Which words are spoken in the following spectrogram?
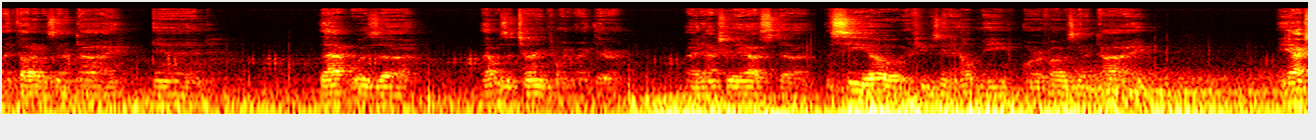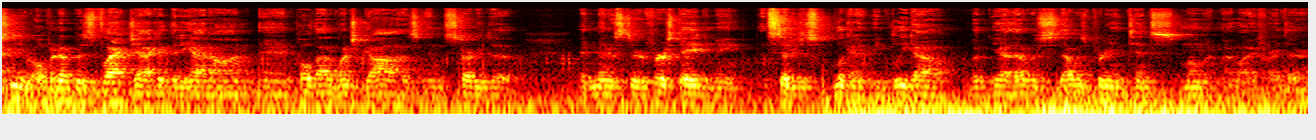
I thought I was gonna die, and that was uh, that was a turning point right there. I had actually asked uh, the C.O. if he was going to help me or if I was going to die. He actually opened up his flak jacket that he had on and pulled out a bunch of gauze and started to administer first aid to me instead of just looking at me bleed out. But yeah, that was that was a pretty intense moment in my life right there.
